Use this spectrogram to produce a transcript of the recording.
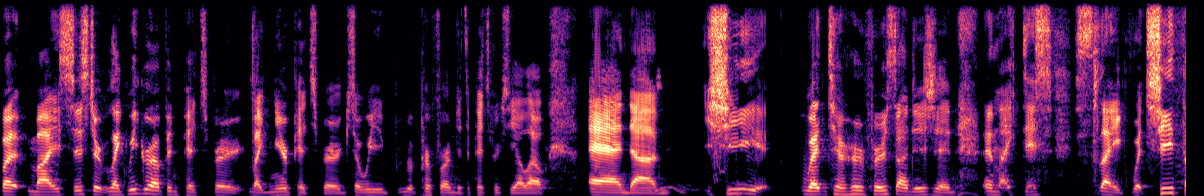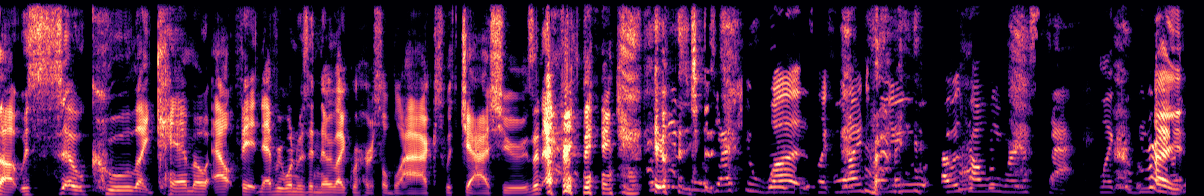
but my sister, like we grew up in Pittsburgh, like near Pittsburgh, so we performed at the Pittsburgh CLO, and um, she went to her first audition in like this like what she thought was so cool like camo outfit and everyone was in their like rehearsal blacks with jazz shoes and everything it was just what Jackie was. Like when I tell Right. you, I was probably wearing a sack. Like Right.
